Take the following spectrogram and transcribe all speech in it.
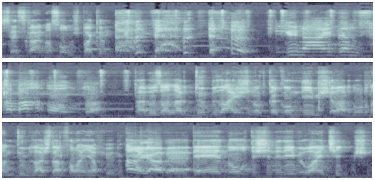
Ses kayması olmuş bakın. Günaydın sabah oldu. Tabi o zamanlar dublaj.com diye bir şey vardı. Oradan dublajlar falan yapıyorduk. Aga be. Eee ne oldu şimdi diye bir wine çekmişim.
